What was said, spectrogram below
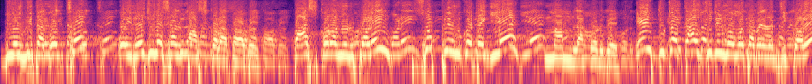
বিরোধিতা করছে ওই রেজুলেশন পাস করাতে হবে। পাস করানোর পরেই সুপ্রিম কোর্টে গিয়ে মামলা করবে। এই দুটো কাজ যদি মমতা ব্যানার্জি করে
